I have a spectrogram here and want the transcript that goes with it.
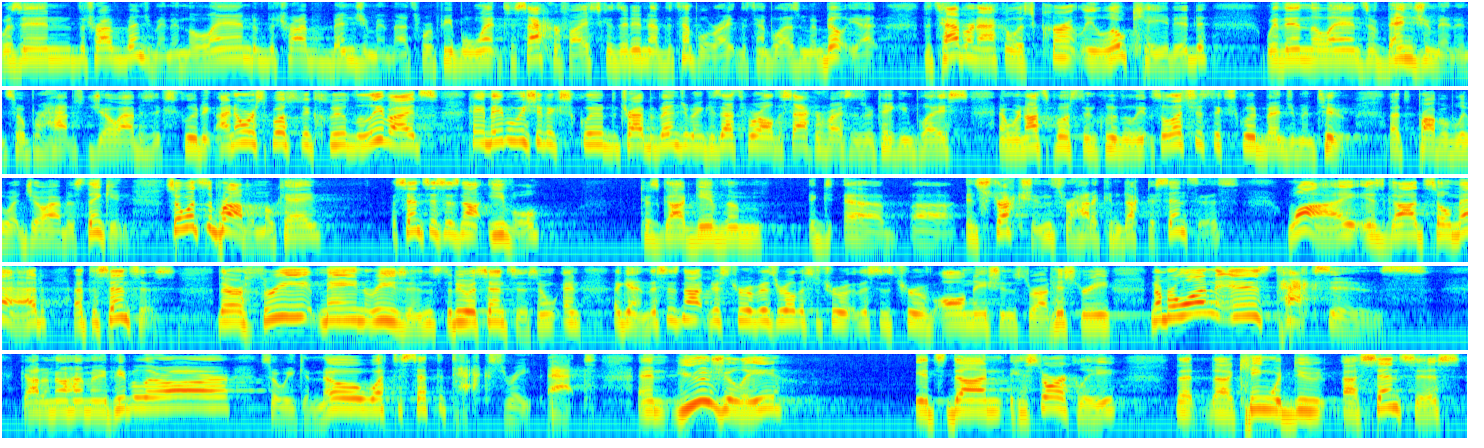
was in the tribe of Benjamin, in the land of the tribe of Benjamin. That's where people went to sacrifice because they didn't have the temple, right? The temple hasn't been built yet. The tabernacle is currently located within the lands of Benjamin. And so perhaps Joab is excluding. I know we're supposed to exclude the Levites. Hey, maybe we should exclude the tribe of Benjamin because that's where all the sacrifices are taking place, and we're not supposed to include the Levites. So let's just exclude Benjamin too. That's probably what Joab is thinking. So what's the problem, okay? A census is not evil because God gave them uh, uh, instructions for how to conduct a census. Why is God so mad at the census? There are three main reasons to do a census. And, and, again, this is not just true of Israel, this is true, this is true of all nations throughout history. Number one is taxes. Got to know how many people there are so we can know what to set the tax rate at. And usually, it's done historically that the king would do a census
